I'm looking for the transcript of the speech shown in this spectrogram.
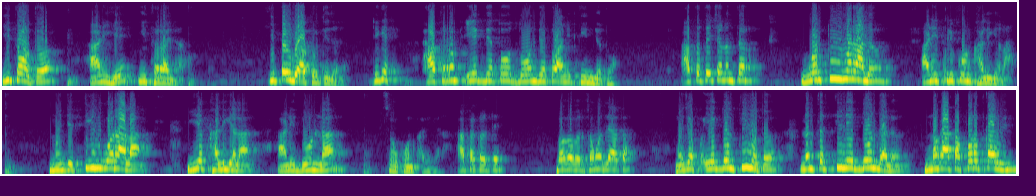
इथं होतं आणि हे इथं राहिला. ही पहिली आकृती झाली. ठीक आहे? हा क्रम एक देतो दोन देतो आणि तीन देतो. आता त्याच्यानंतर वर्तुळ वर आलं आणि त्रिकोण खाली गेला. म्हणजे तीन वर आला एक खाली गेला आणि दोनला चौकोन खाली गेला. आता कळतंय? बघा बरं समजलंय आता? म्हणजे एक दोन तीन होतं नंतर तीन एक दोन झालं. मग आता परत काय होईल?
